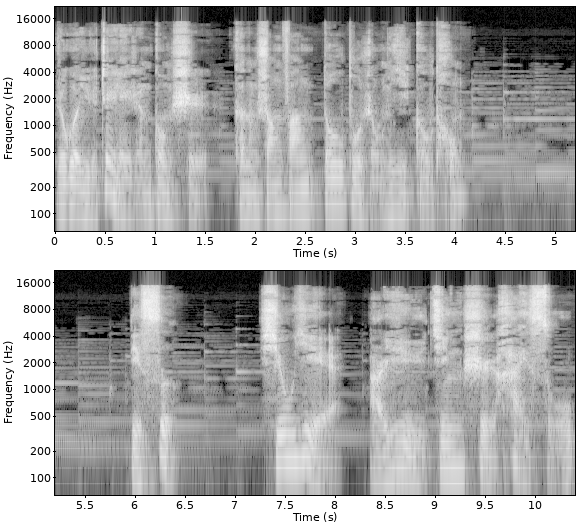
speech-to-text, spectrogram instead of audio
如果与这类人共事，可能双方都不容易沟通。第四，修业。而欲惊世骇俗，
